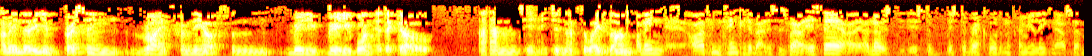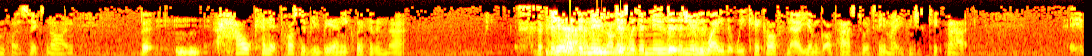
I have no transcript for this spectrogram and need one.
I mean, they're pressing right from the off and really, really wanted a goal. And yeah, he didn't have to wait long. I mean, I've been thinking about this as well. Is there? I I know it's, it's the it's the record in the Premier League now, seven point six nine. But Mhm. how can it possibly be any quicker than that? Because Yeah, with the I new, mean, I mean, with the new the new way that we kick off now, you haven't got to pass to a teammate; you can just kick back. It,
